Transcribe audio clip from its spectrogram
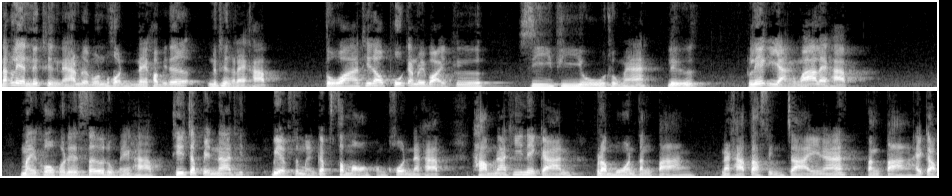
นักเรียนนึกถึงนะครับหน่วยประมวลผลในคอมพิวเตอร์นึกถึงอะไรครับ ตัวที่เราพูดกันบ่อยๆคือ CPU ถูกไหมหรือเรียกอีกอย่างว่าอะไรครับ Microprocessor ถูกไหมครับ ที่จะเป็นหน้าที่เปรียบเสมือนกับสมองของคนนะครับทำหน้าที่ในการประมวลต่างๆนะครับ ตัดสินใจนะต่างๆ ให้กับ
